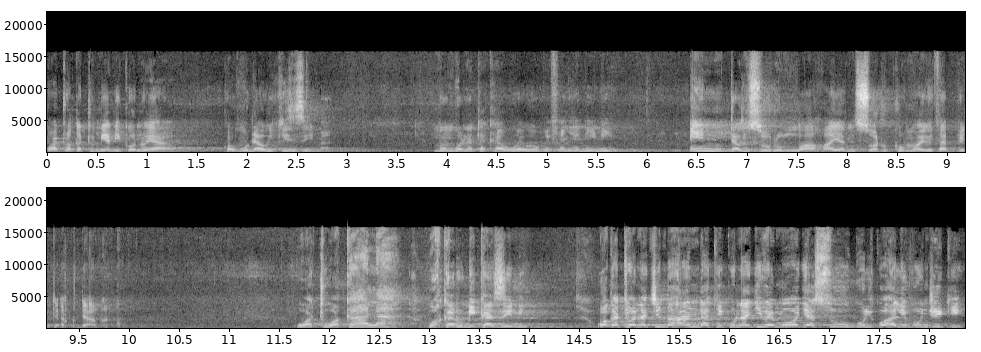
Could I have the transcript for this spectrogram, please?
watu wakatumia mikono yao kwa muda wa wiki nzima? Mungu anataka wewe umefanya nini? in tansurullaha yansurkum wa yuthabbit aqdamakum. Watu wakala wakarudi kazini, wakati wanachimba handaki, kuna jiwe moja sugu likuwa halivunjiki,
